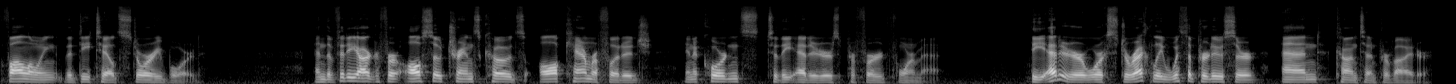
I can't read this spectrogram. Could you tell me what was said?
following the detailed storyboard and the videographer also transcodes all camera footage in accordance to the editor's preferred format. The editor works directly with the producer and content provider.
